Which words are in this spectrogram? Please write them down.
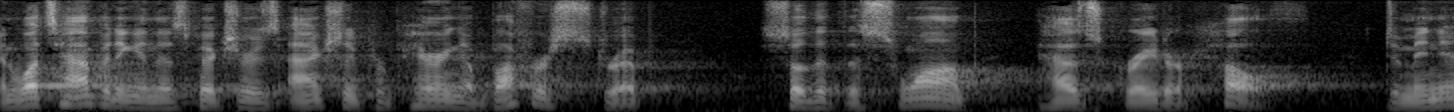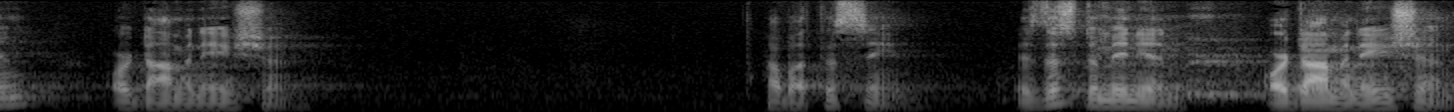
And what's happening in this picture is actually preparing a buffer strip so that the swamp has greater health, dominion, or domination. How about this scene? Is this dominion or domination?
